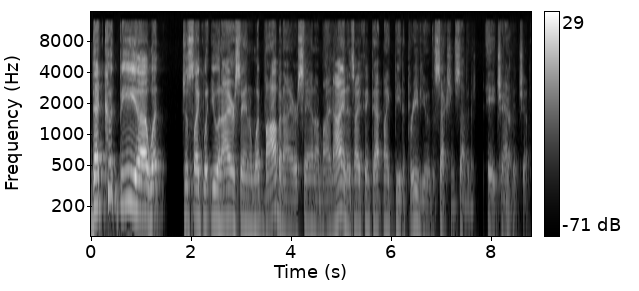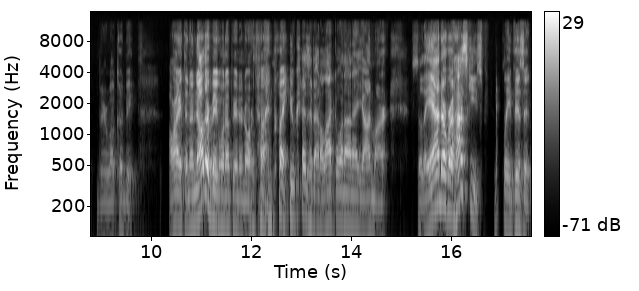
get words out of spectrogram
that could be uh, what just like what you and I are saying and what Bob and I are saying on my nine is I think that might be the preview of the Section Seven A championship. Very well could be. All right, then another big one up here in the north line. Boy, you guys have had a lot going on at Yanmar. So the Andover Huskies play visit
